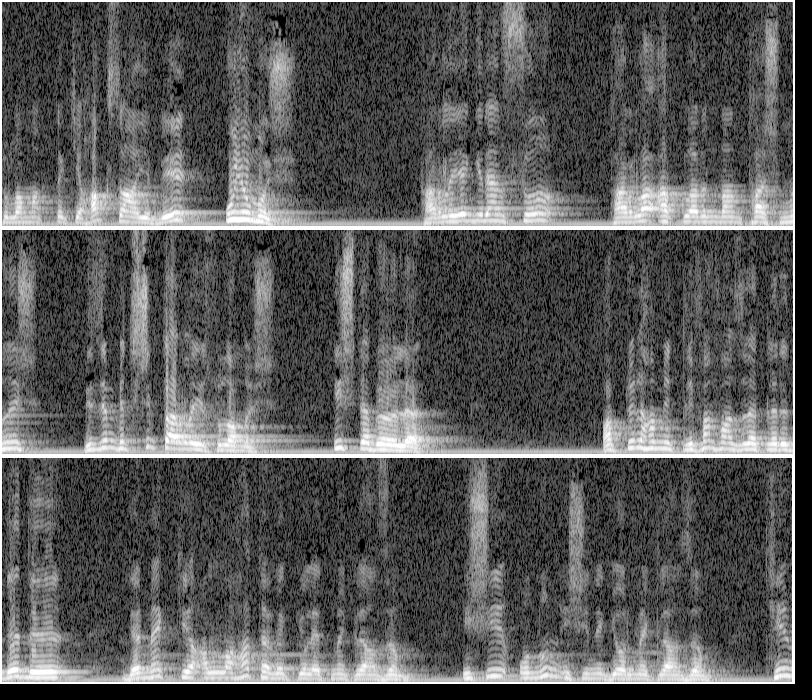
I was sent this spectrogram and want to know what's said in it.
sulamaktaki hak sahibi uyumuş. Tarlaya giren su tarla arklarından taşmış bizim bitişik tarlayı sulamış. İşte böyle. Abdülhamid Lifaf Hazretleri dedi, demek ki Allah'a tevekkül etmek lazım. İşi onun işini görmek lazım. Kim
